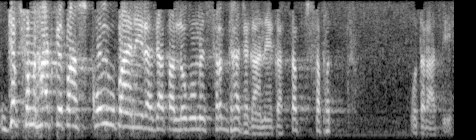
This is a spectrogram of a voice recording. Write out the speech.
जब सम्राट के पास कोई उपाय नहीं रह जाता, लोगों में श्रद्धा जगाने का तब शपथ उतर आती है।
